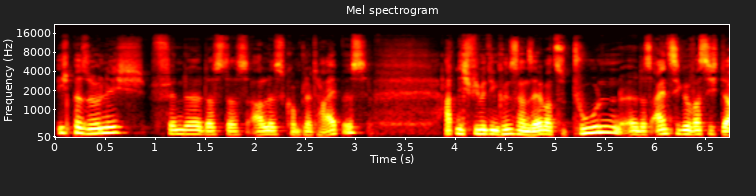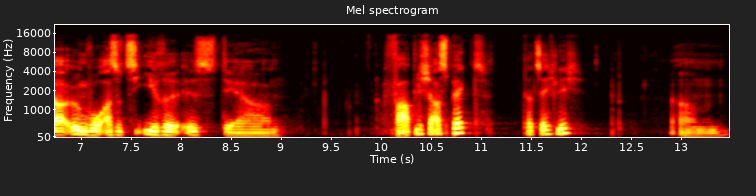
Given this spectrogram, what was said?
Ich persönlich finde, dass das alles komplett Hype ist. Hat nicht viel mit den Künstlern selber zu tun. Äh, das Einzige, was ich da irgendwo assoziiere, ist der farbliche Aspekt tatsächlich. Ähm,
